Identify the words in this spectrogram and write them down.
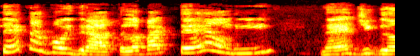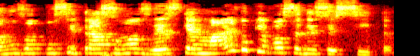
ter carboidrato, ela vai ter ali, né, digamos, uma concentração, às vezes, que é mais do que você necessita.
